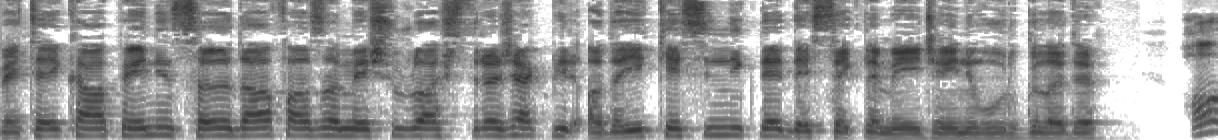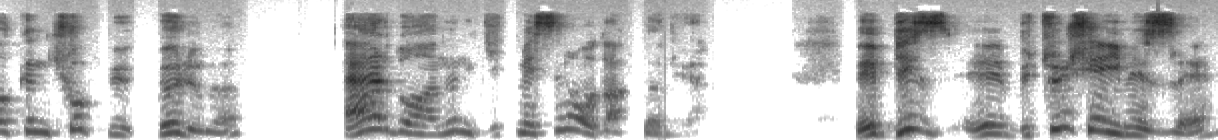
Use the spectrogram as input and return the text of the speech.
ve TKP'nin sağı daha fazla meşrulaştıracak bir adayı kesinlikle desteklemeyeceğini vurguladı. Halkın çok büyük bölümü Erdoğan'ın gitmesine odaklanıyor. Ve biz e, bütün şeyimizle,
